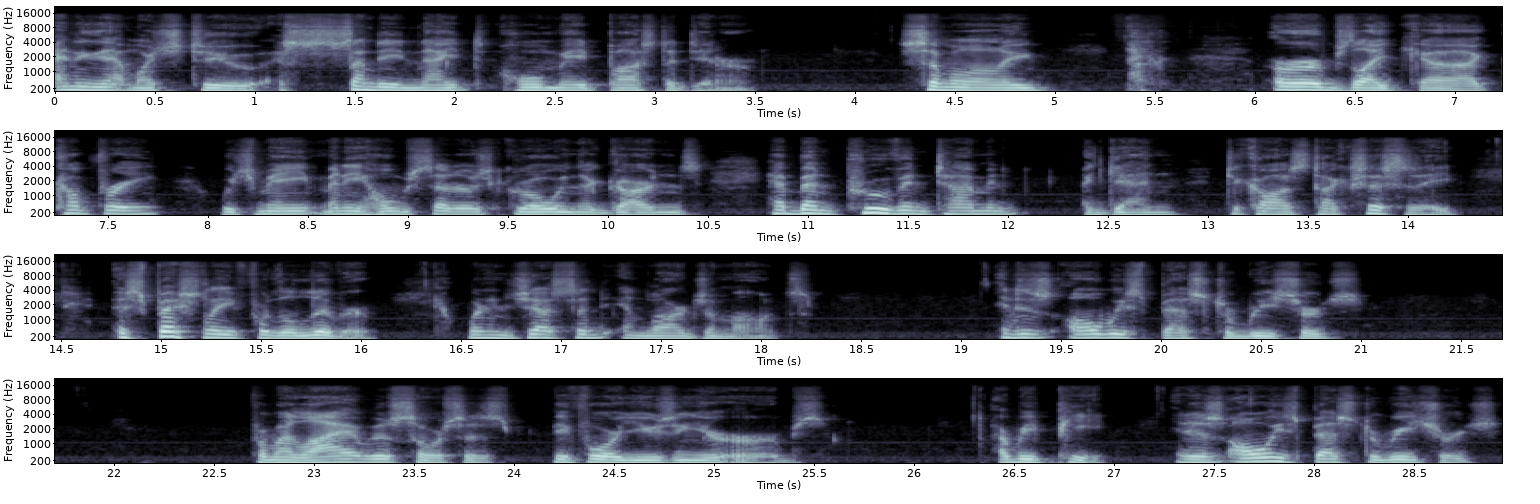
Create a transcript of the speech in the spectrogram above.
adding that much to a Sunday night homemade pasta dinner. Similarly, herbs like uh, comfrey which may, many homesteaders grow in their gardens, have been proven time and again to cause toxicity, especially for the liver, when ingested in large amounts. It is always best to research from reliable sources before using your herbs. I repeat, it is always best to research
